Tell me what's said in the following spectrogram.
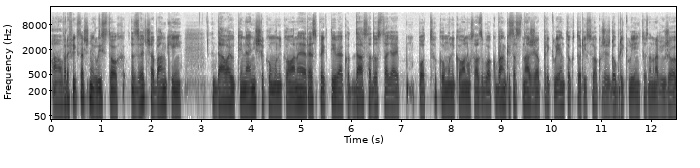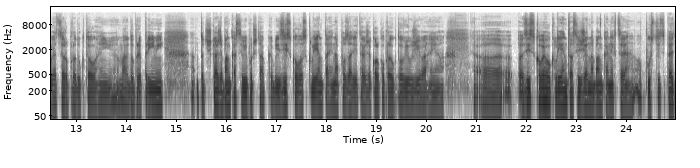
a v refixačných listoch zväčša banky dávajú tie najnižšie komunikované, respektíve ako dá sa dostať aj pod komunikovanú sadzbu, ako banky sa snažia pri klientoch, ktorí sú akože dobrí klienti, to znamená využívajú viacero produktov, hej, majú dobré príjmy, totiž každá banka si vypočíta ako keby ziskovosť klienta aj na pozadí, takže koľko produktov využíva hej, a e, ziskového klienta si žiadna banka nechce opustiť späť,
